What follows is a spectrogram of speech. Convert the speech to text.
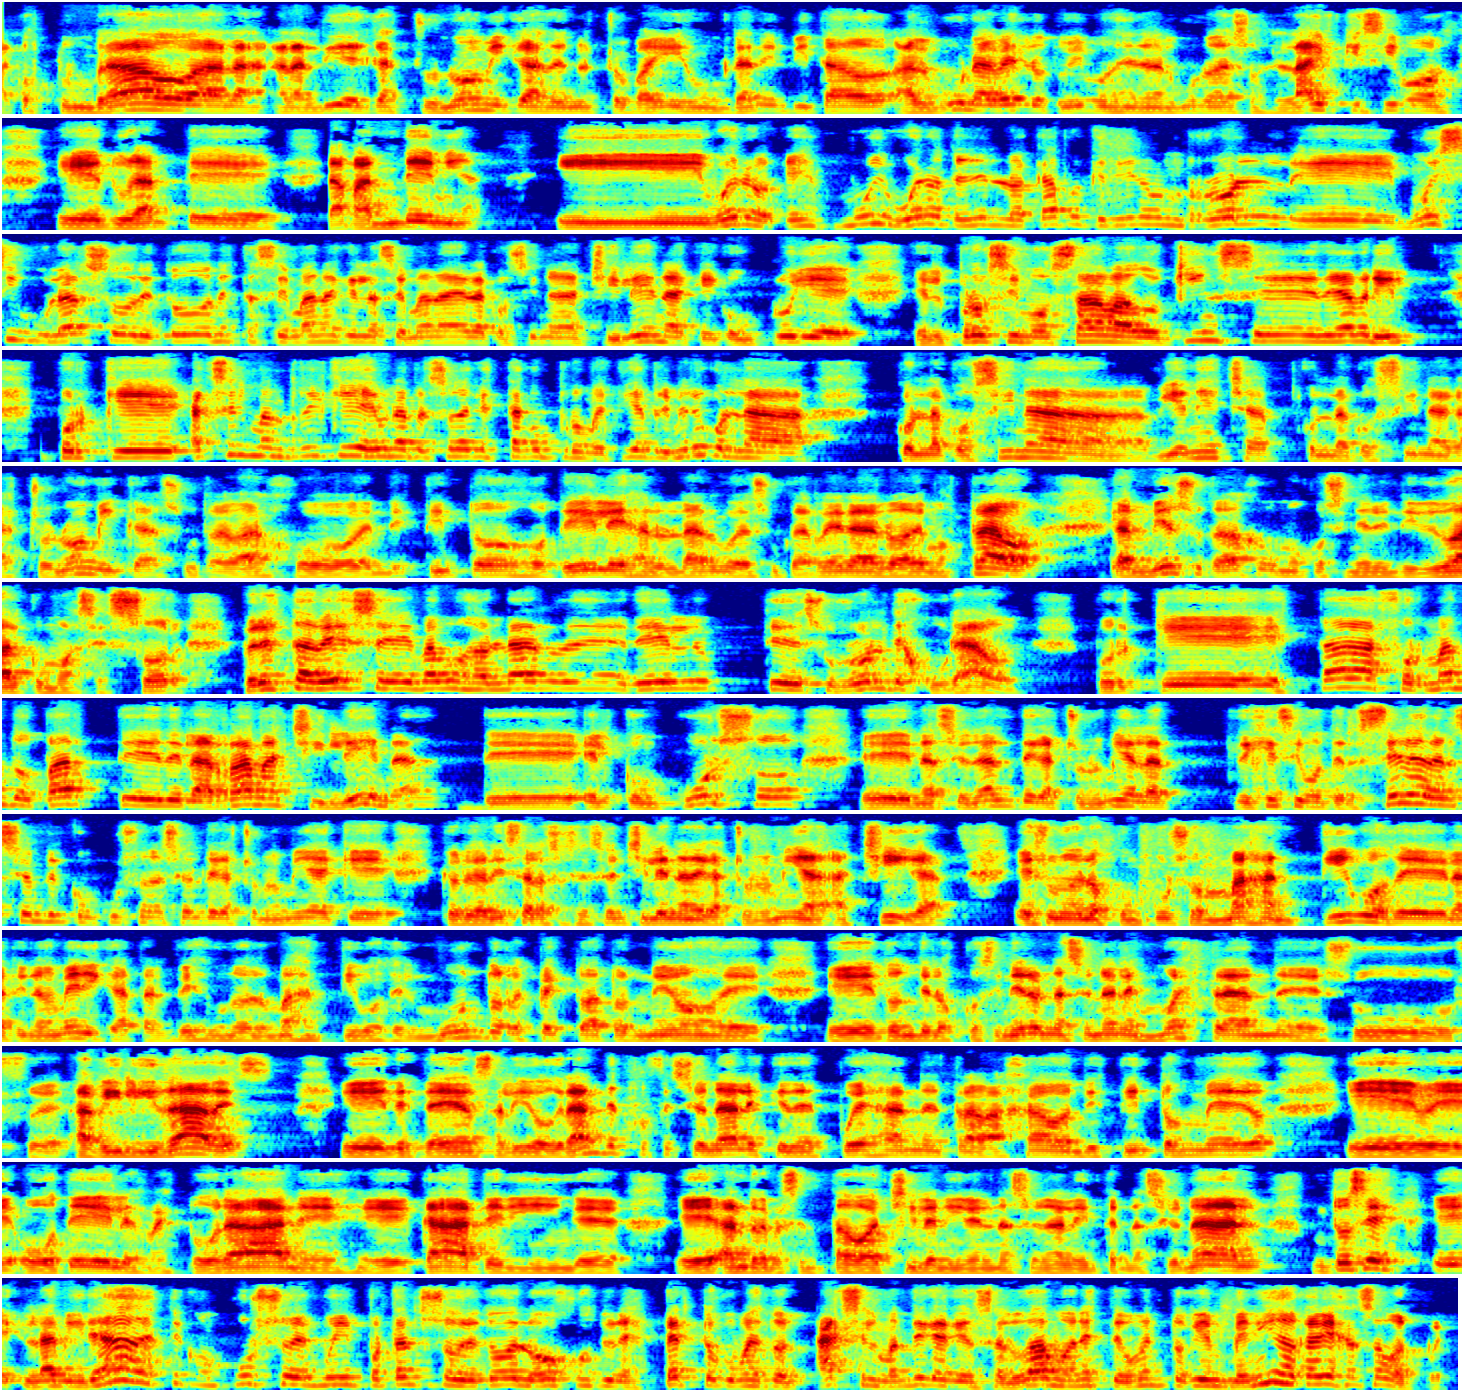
acostumbrado a, a las líderes gastronómicas de nuestro país, un gran invitado. Alguna vez lo tuvimos en alguno de esos live que hicimos eh, durante la pandemia. Y bueno, es muy bueno tenerlo acá porque tiene un rol eh, muy singular, sobre todo en esta semana, que es la Semana de la Cocina Chilena, que concluye el próximo sábado 15 de abril, porque Axel Manrique es una persona que está comprometida primero con la con la cocina bien hecha, con la cocina gastronómica, su trabajo en distintos hoteles a lo largo de su carrera lo ha demostrado, también su trabajo como cocinero individual, como asesor, pero esta vez eh, vamos a hablar de, él, de su rol de jurado, porque está formando parte de la rama chilena del concurso eh, nacional de gastronomía, la tercera versión del concurso nacional de gastronomía que, que, organiza la Asociación Chilena de Gastronomía, ACHIGA. Es uno de los concursos más antiguos de Latinoamérica, tal vez uno de los más antiguos del mundo respecto a torneos eh, donde los cocineros nacionales muestran eh, sus eh, habilidades eh, desde ahí han salido grandes profesionales que después han eh, trabajado en distintos medios, eh, hoteles, restaurantes, catering, han representado a Chile a nivel nacional e internacional. Entonces, la mirada de este concurso es muy importante, sobre todo en los ojos de un experto como es don Axel Mandeca, quien saludamos en este momento. Bienvenido acá a Viaja al Sabor, pues.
